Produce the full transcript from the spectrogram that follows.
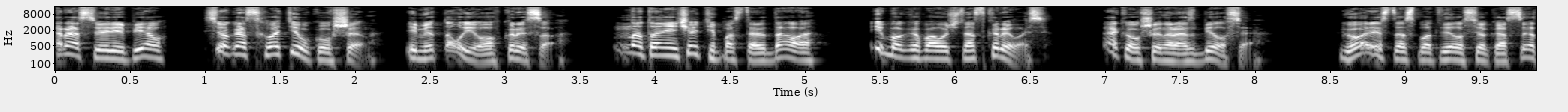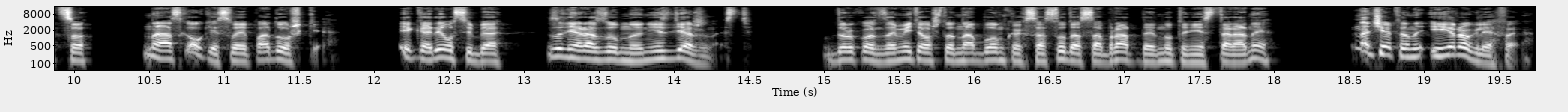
Рассверепел, Сёка схватил кувшин и метнул его в крысу. Но та ничуть не пострадала и благополучно скрылась, а кувшин разбился. Горестно смотрел Сёка Сетсу на осколки своей подушки и корил себя за неразумную несдержанность. Вдруг он заметил, что на обломках сосуда с обратной внутренней стороны начертаны иероглифы.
